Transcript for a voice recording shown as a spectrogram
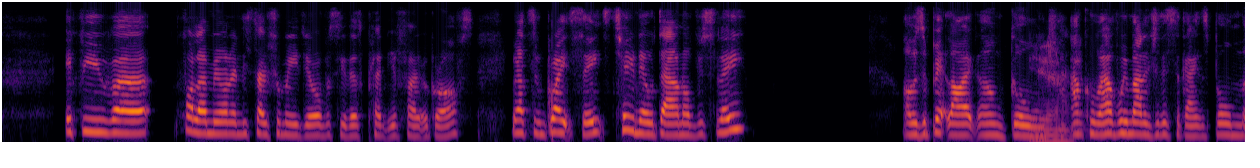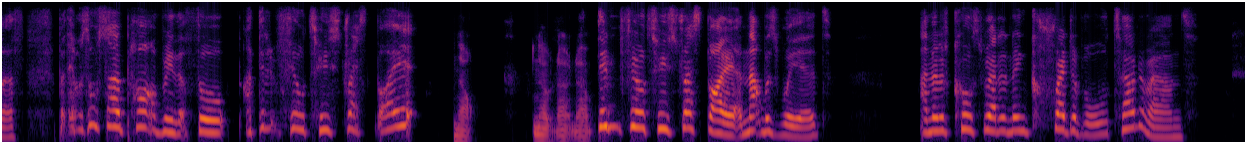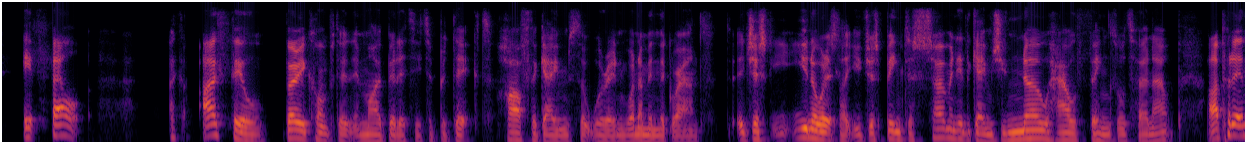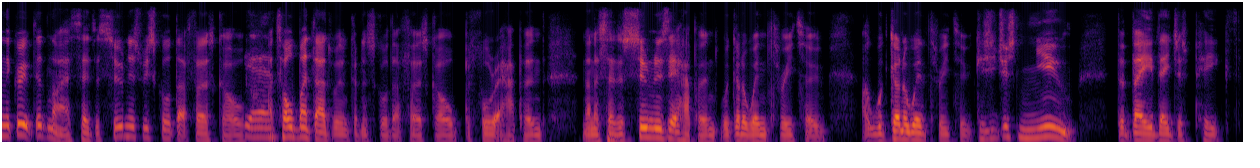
If you uh, follow me on any social media, obviously there's plenty of photographs. We had some great seats. Two nil down, obviously. I was a bit like, oh god, yeah. how, come, how have we managed this against Bournemouth? But there was also a part of me that thought I didn't feel too stressed by it. No, no, no, no. Didn't feel too stressed by it, and that was weird. And then, of course, we had an incredible turnaround. It felt like I feel very confident in my ability to predict half the games that we're in when I'm in the ground. It just, you know what it's like. You've just been to so many of the games. You know how things will turn out. I put it in the group, didn't I? I said as soon as we scored that first goal, Yeah. I told my dad we were going to score that first goal before it happened. And then I said as soon as it happened, we're going to win three two. We're going to win three two because you just knew that they they just peaked.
